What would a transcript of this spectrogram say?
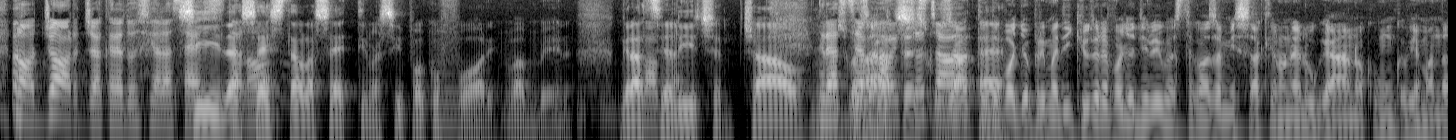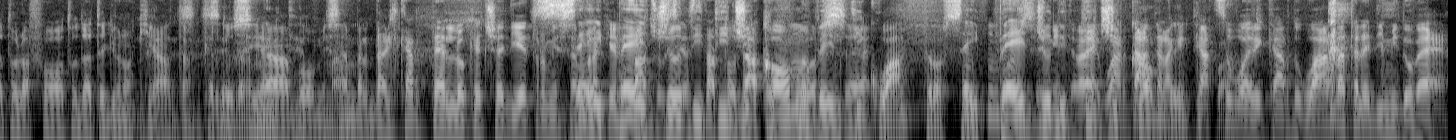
No, Giorgia credo sia la sesta. Sì, la no? sesta o la settima, sì, poco fuori, va bene. Grazie Vabbè. Alice, ciao. Grazie a Scusate. voi. Scusate, ciao, ciao. scusate, Eh. voglio, prima di chiudere voglio dirvi questa cosa, mi sa che non è Lugano, comunque vi ha mandato la foto, dategli un'occhiata, Sì, credo sia, boh, mi sembra, dal cartello che c'è dietro mi sembra Sei che il bacio peggio sia di stato dato TGCom forse- 24, sei peggio di. Eh, TGCom guardatela, 24. che cazzo vuoi Riccardo? Guardatela e dimmi dov'è.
